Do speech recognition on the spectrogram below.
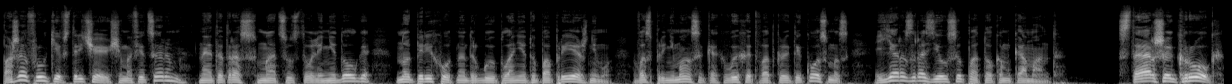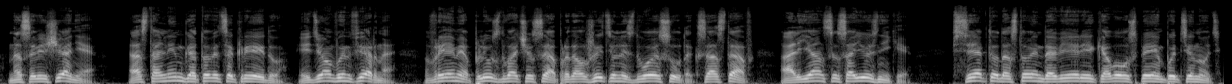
Пожав руки встречающим офицерам, на этот раз мы отсутствовали недолго, но переход на другую планету по-прежнему воспринимался как выход в открытый космос, я разразился потоком команд. «Старший круг! На совещание! Остальным готовиться к рейду. Идем в Инферно. Время плюс два часа, продолжительность двое суток, состав, альянсы союзники. Все, кто достоин доверия, кого успеем подтянуть.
